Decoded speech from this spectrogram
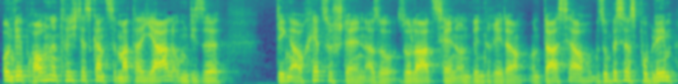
Und wir brauchen natürlich das ganze Material, um diese Dinge auch herzustellen, also Solarzellen und Windräder. Und da ist ja auch so ein bisschen das Problem,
